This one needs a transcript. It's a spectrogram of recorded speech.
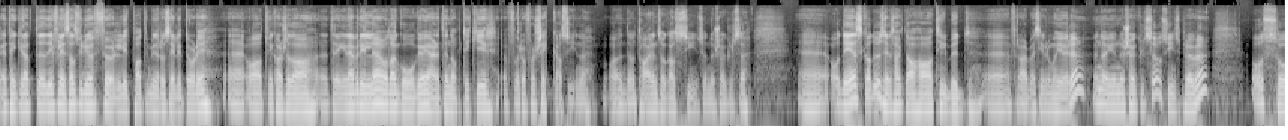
Og jeg tenker at eh, De fleste av oss vil jo føle litt på at vi begynner å se litt dårlig, eh, og at vi kanskje da eh, trenger ei brille. Og da går vi jo gjerne til en optiker for å få sjekka synet, og tar en såkalt synsundersøkelse. Eh, og det skal du selvsagt da ha tilbud eh, fra arbeidsgiver om å gjøre. En øyeundersøkelse og synsprøve. Og så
